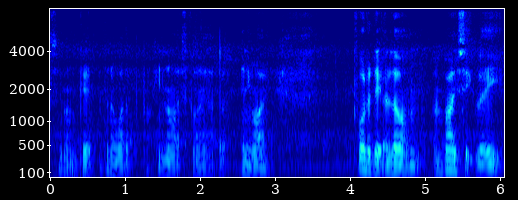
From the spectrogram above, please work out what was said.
See if I can get I don't know why the fucking light's gone out but anyway. Followed it along and basically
